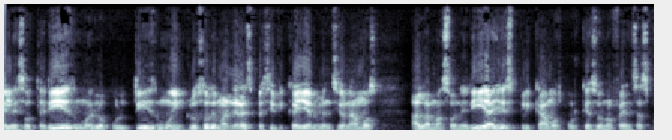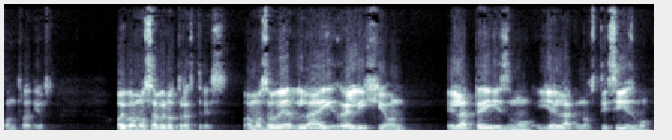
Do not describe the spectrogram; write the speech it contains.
el esoterismo, el ocultismo, incluso de manera específica ayer mencionamos a la masonería y explicamos por qué son ofensas contra Dios. Hoy vamos a ver otras tres. Vamos a ver la irreligión, el ateísmo y el agnosticismo,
